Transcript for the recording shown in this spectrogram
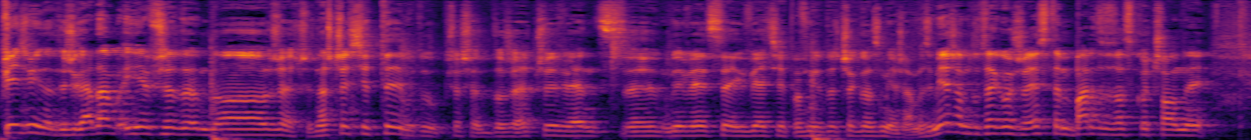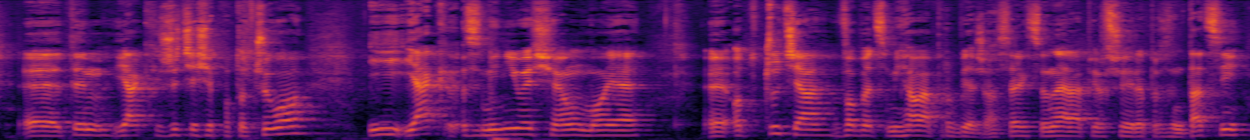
5 minut już gadam i nie przeszedłem do rzeczy. Na szczęście ty tu przeszedł do rzeczy, więc yy, mniej więcej wiecie pewnie do czego zmierzam. Zmierzam do tego, że jestem bardzo zaskoczony yy, tym, jak życie się potoczyło i jak zmieniły się moje odczucia wobec Michała Probierza, selekcjonera pierwszej reprezentacji.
